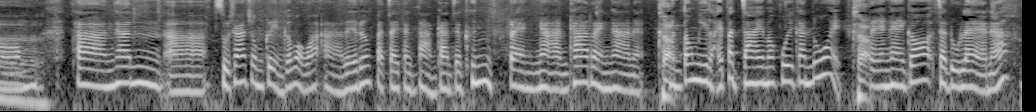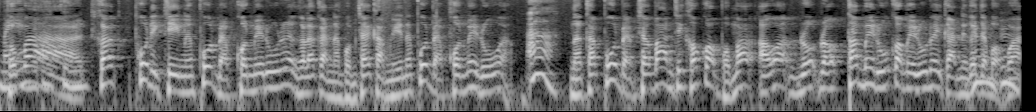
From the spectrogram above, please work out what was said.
อมอ่าทางท่านอ่าสุชาติชมกลิ่นก็บอกว่าอ่าในเรื่องปัจจัยต่างๆ การจะขึ้นแรงงานค่าแรงงานเนี่ยครับมันต้องมีหลายปัจจัยมาคุยกันด้วย ครับ แต่ยังไงก็จะดูแลนะไผมว่าไทอดทิ้งก็พูดอีกทีนะพูดแบบคนไม่รู้เรื่องก็แล้วกันนะผมใช้คำนี้นะพูดแบบคนไม่รู้อะอ่า นะครับพูดแบบชาวบ้านที่เขาก็ผมว่าเอาว่าเราเราถ้าไม่รู้ก็ไม่รู้ด้วยกันเนี่ยก็จะบอกว่า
